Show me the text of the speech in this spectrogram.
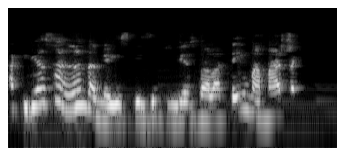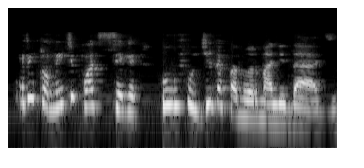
a criança anda meio esquisito mesmo. Ela tem uma marcha que eventualmente pode ser confundida com a normalidade.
